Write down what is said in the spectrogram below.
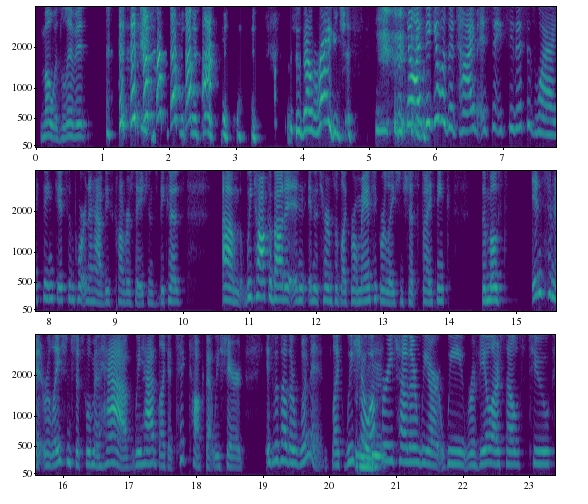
Mo was livid. this is outrageous. no, I think it was a time. And see, see, this is why I think it's important to have these conversations because um, we talk about it in, in the terms of like romantic relationships, but I think the most intimate relationships women have we had like a tiktok that we shared is with other women like we show mm-hmm. up for each other we are we reveal ourselves to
